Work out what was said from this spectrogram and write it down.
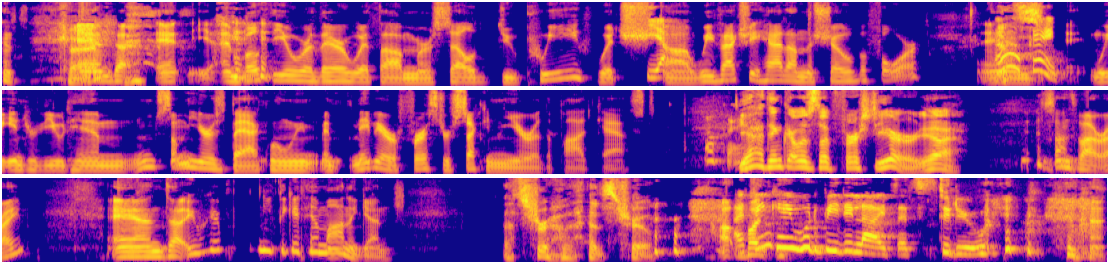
Okay. And, uh, and and both of you were there with uh, Marcel Dupuis, which Yeah. uh, we've actually had on the show before. And Oh, okay. we interviewed him mm, some years back when we maybe our first or second year of the podcast. Okay. yeah, I think that was the first year. Yeah, That sounds about right. And uh, we need to get him on again. that's true. That's true. Uh, I but- think he would be delighted to do.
